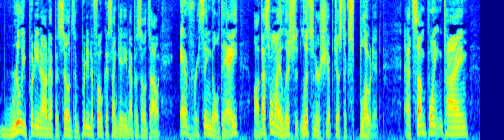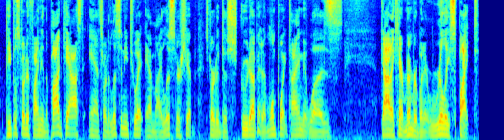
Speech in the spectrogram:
really putting out episodes and putting a focus on getting episodes out every single day, uh, that's when my listenership just exploded. At some point in time, people started finding the podcast and started listening to it, and my listenership started to screwed up. And at one point in time, it was, God, I can't remember, but it really spiked.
